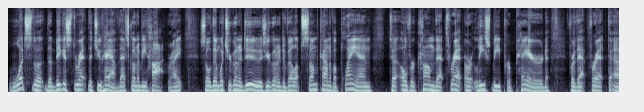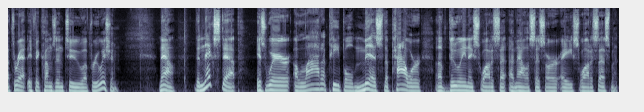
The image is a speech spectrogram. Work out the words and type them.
what's the, the biggest threat that you have? That's going to be hot, right? So then what you're going to do is you're going to develop some kind of a plan to overcome that threat or at least be prepared for that threat, uh, threat if it comes into uh, fruition. Now, the next step is where a lot of people miss the power of doing a SWOT analysis or a SWOT assessment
